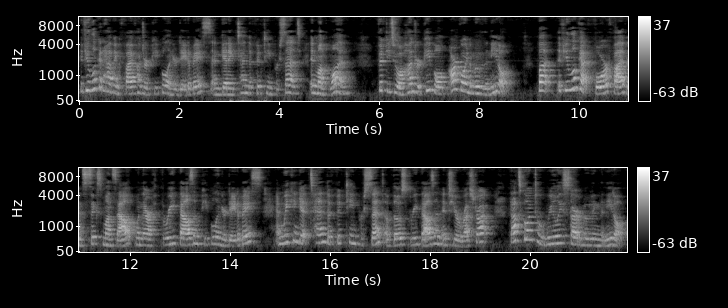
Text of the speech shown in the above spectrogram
If you look at having 500 people in your database and getting 10 to 15% in month one, 50 to 100 people aren't going to move the needle. But if you look at four, five, and six months out when there are 3,000 people in your database and we can get 10 to 15% of those 3,000 into your restaurant, that's going to really start moving the needle.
